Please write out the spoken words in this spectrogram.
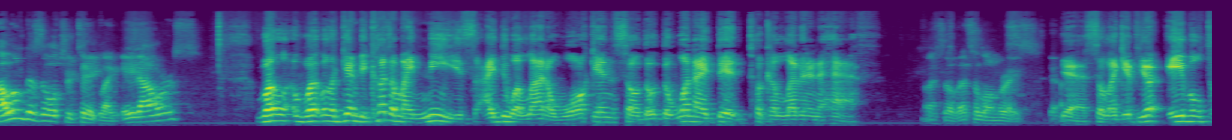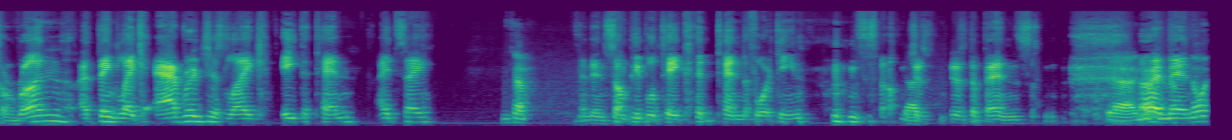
how long does the ultra take? Like eight hours well, well, again, because of my knees, I do a lot of walking. So the, the one I did took 11 and a half. So that's a long race. Yeah. yeah. So like if you're able to run, I think like average is like eight to 10, I'd say. Okay. And then some people take 10 to 14. so gotcha. just just depends. Yeah. All no, right, man. Knowing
